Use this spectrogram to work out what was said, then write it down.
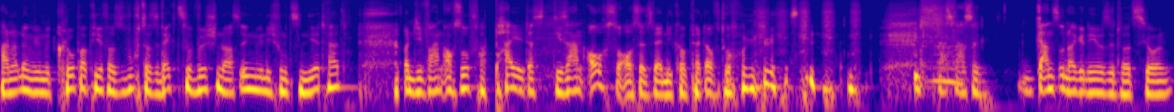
Haben dann irgendwie mit Klopapier versucht, das wegzuwischen, was irgendwie nicht funktioniert hat. Und die waren auch so verpeilt, dass die sahen auch so aus, als wären die komplett auf Drogen gewesen. Das war so ganz unangenehme Situation.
